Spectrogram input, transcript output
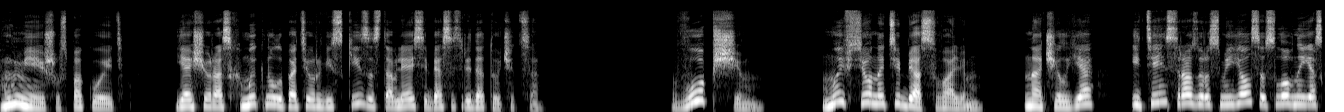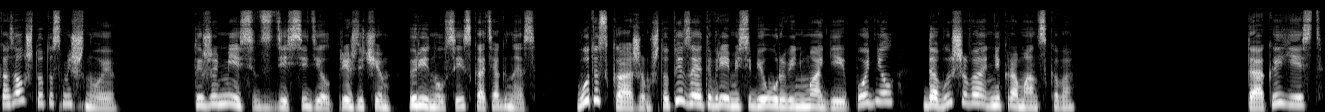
Умеешь успокоить. Я еще раз хмыкнул и потер виски, заставляя себя сосредоточиться. В общем, мы все на тебя свалим, начал я, и тень сразу рассмеялся, словно я сказал что-то смешное. Ты же месяц здесь сидел, прежде чем ринулся искать Агнес. Вот и скажем, что ты за это время себе уровень магии поднял до высшего некроманского». «Так и есть».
